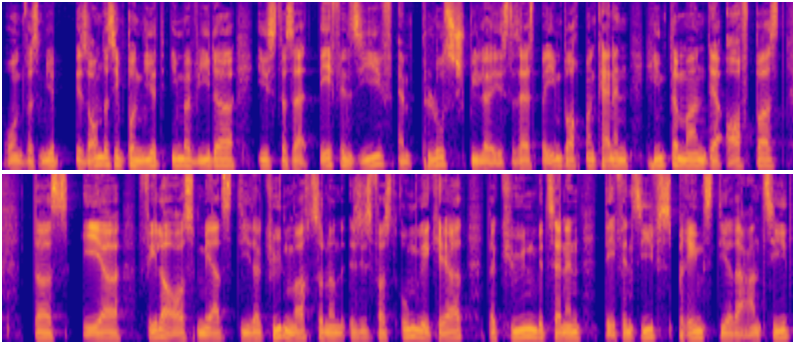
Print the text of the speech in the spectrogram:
Und was mir besonders imponiert immer wieder, ist, dass er defensiv ein Plusspieler ist. Das heißt, bei ihm braucht man keinen Hintermann, der aufpasst, dass er Fehler ausmerzt, die der Kühn macht, sondern es ist fast umgekehrt. Der Kühn mit seinen Defensivsprints, die er da anzieht,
